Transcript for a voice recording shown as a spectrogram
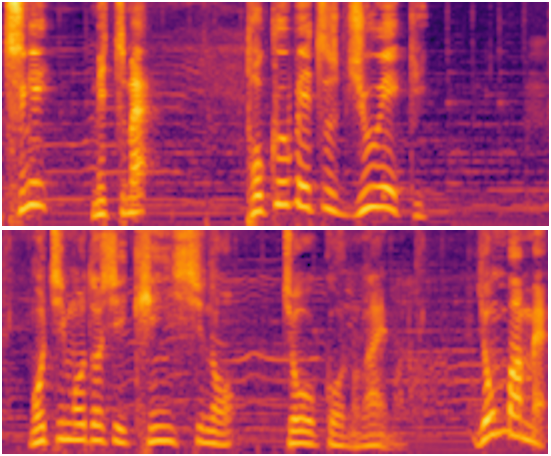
次3つ目。特別受益。持ち戻し禁止の条項のないもの。4番目。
